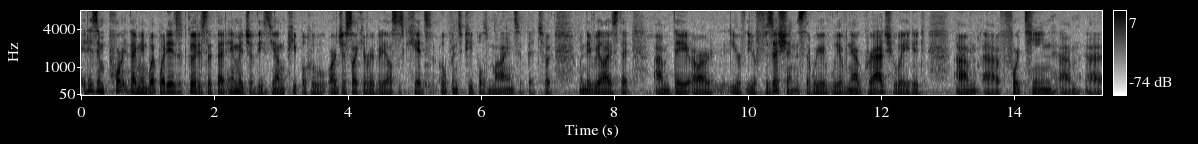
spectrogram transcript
it is important. I mean, what, what is good is that that image of these young people who are just like everybody else's kids opens people's minds a bit to it when they realize that um, they are your, your physicians, that we, we have now graduated um, uh, 14 um, uh, uh,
